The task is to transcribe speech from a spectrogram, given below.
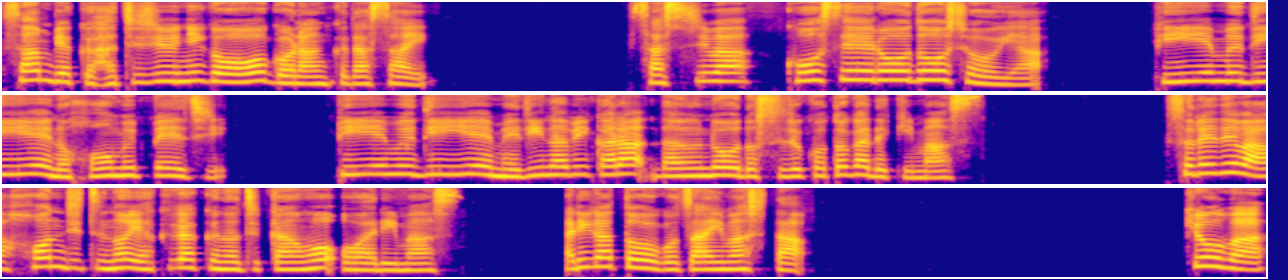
382号をご覧ください。冊子は厚生労働省や PMDA のホームページ、PMDA メディナビからダウンロードすることができます。それでは本日の薬学の時間を終わります。ありがとうございました。今日は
